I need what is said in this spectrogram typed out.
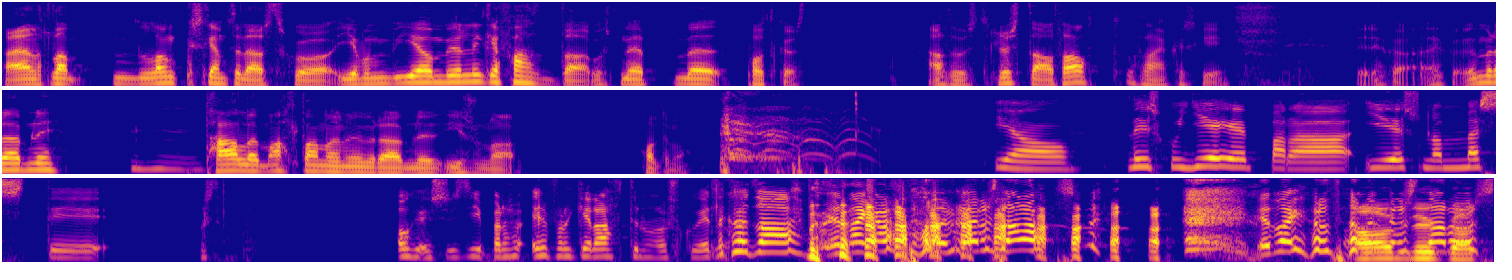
Það er náttúrulega lang skemmtilegast sko, ég var, ég var mjög lengi að fatta þetta úst, með, með podcast, að þú veist, hlusta á þátt og það er kannski verið eitthvað, eitthvað umræðefni, Mhm. tala um allt annað en umræðefnið í svona hálftíma. Já, nei sko ég er bara, ég er svona mesti þú Ok, svo ég bara er að fara að gera aftur núna sko. Ég ætla að kauta, ég ætla að gera það. Fyrir Star Wars. Ég ætla að gera það. Fyrir Star Wars.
